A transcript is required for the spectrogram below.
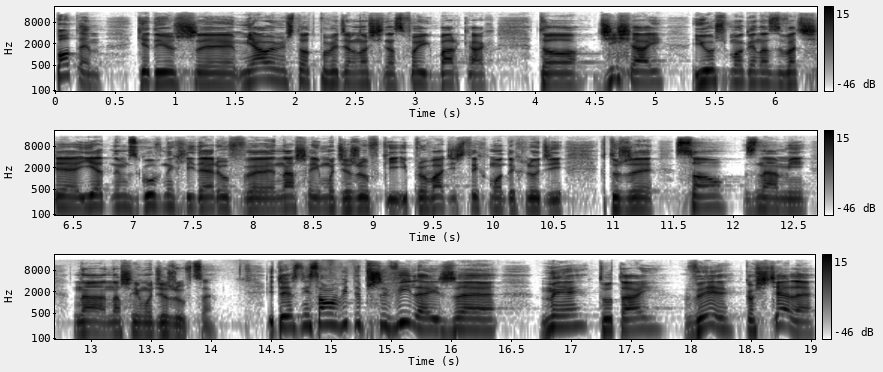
Potem, kiedy już e, miałem już te odpowiedzialności na swoich barkach, to dzisiaj już mogę nazywać się jednym z głównych liderów e, naszej młodzieżówki i prowadzić tych młodych ludzi, którzy są z nami na naszej młodzieżówce. I to jest niesamowity przywilej, że my tutaj, wy, kościele,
